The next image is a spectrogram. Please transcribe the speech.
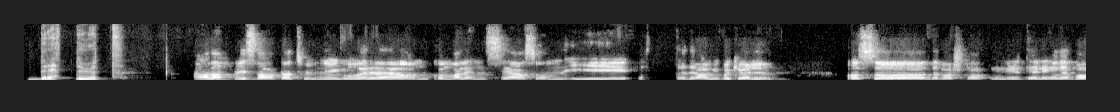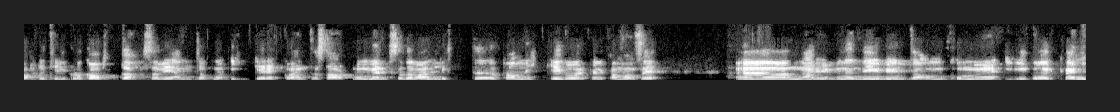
brette ut. Ja da, vi starta turen i går og eh, ankom Valencia sånn i åttedraget på kvelden. Og så Det var startnummerutdeling, og det varte til klokka åtte. Så vi endte opp med å ikke rekke å hente startnummer. Så det var litt uh, panikk i går kveld, kan man si. Uh, nervene de begynte å ankomme i går kveld.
